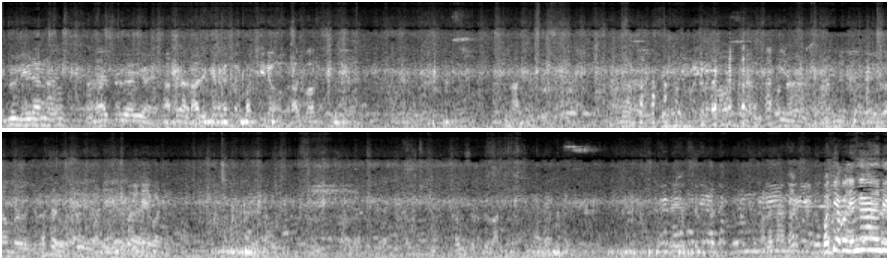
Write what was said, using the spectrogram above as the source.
గుళ్ళు లేడన్న రాజకీయాల పక్షిను రాజబాబు కొద్దిగా కొద్దిగా ఇంకా కాదండి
